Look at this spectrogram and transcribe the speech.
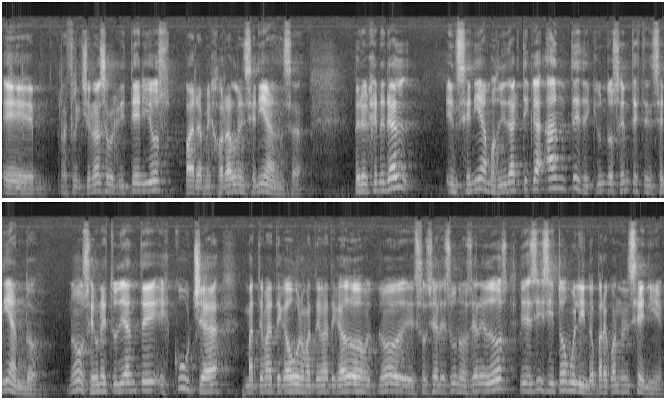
eh, reflexionar sobre criterios para mejorar la enseñanza, pero en general enseñamos didáctica antes de que un docente esté enseñando. ¿No? O un estudiante escucha matemática 1, matemática 2, ¿no? Eh, sociales 1, sociales 2, y dice, sí, sí, todo muy lindo para cuando enseñe.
